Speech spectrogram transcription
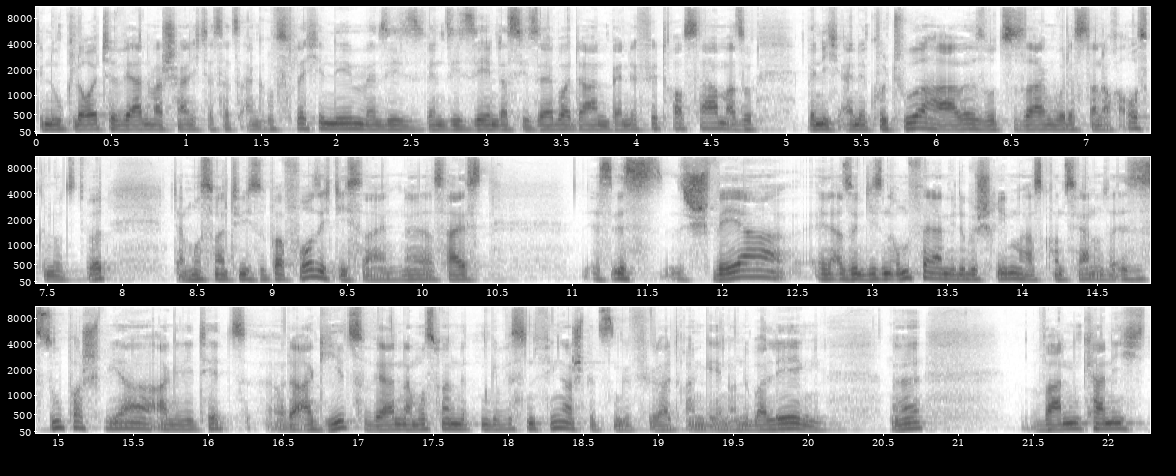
Genug Leute werden wahrscheinlich das als Angriffsfläche nehmen, wenn sie, wenn sie sehen, dass sie selber da einen Benefit draus haben. Also wenn ich eine Kultur habe, sozusagen, wo das dann auch ausgenutzt wird, dann muss man natürlich super vorsichtig sein. Ne? Das heißt, es ist schwer, also in diesen Umfeldern, wie du beschrieben hast, Konzern es ist super schwer, Agilität oder agil zu werden. Da muss man mit einem gewissen Fingerspitzengefühl halt rangehen und überlegen, ne? wann kann ich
